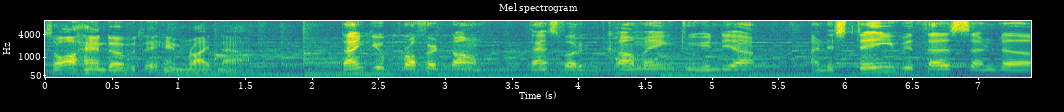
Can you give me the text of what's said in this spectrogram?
So I'll hand over to him right now. Thank you, Prophet Tom. Thanks for coming to India and staying with us and uh,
